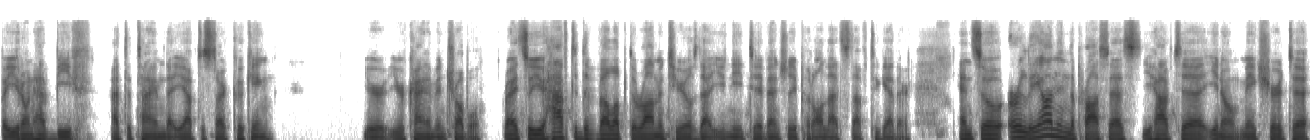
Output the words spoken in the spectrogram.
but you don't have beef at the time that you have to start cooking you're you're kind of in trouble right? So you have to develop the raw materials that you need to eventually put all that stuff together. And so early on in the process, you have to, you know, make sure to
